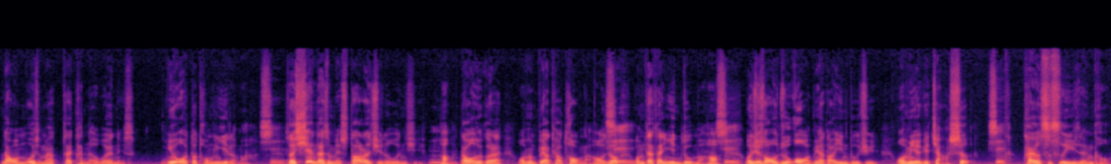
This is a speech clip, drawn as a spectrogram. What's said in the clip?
那我们为什么要再谈 awareness？因为我都同意了嘛，是，所以现在是 methodology 的问题。好，那我回过来，我们不要跳痛了哈，就我们再谈印度嘛哈。是，我就说，如果我们要到印度去，我们有一个假设，是，它有十四亿人口。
